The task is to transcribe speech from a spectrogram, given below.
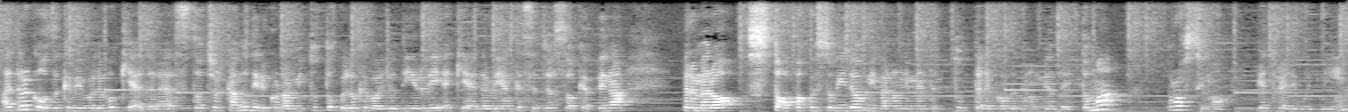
Altra cosa che vi volevo chiedere sto cercando di ricordarmi tutto quello che voglio dirvi e chiedervi anche se già so che appena premerò stop a questo video mi verranno in mente tutte le cose che non vi ho detto ma prossimo Get Ready With Me,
